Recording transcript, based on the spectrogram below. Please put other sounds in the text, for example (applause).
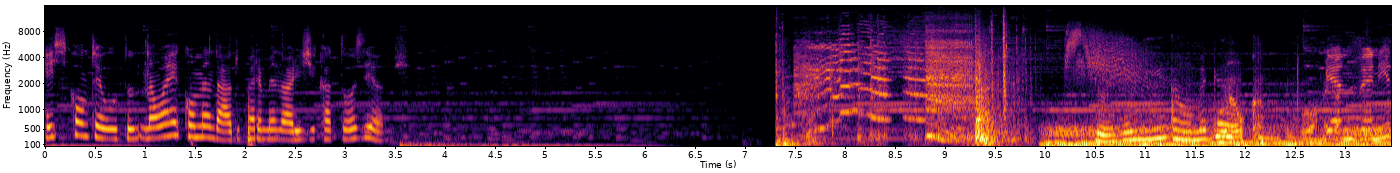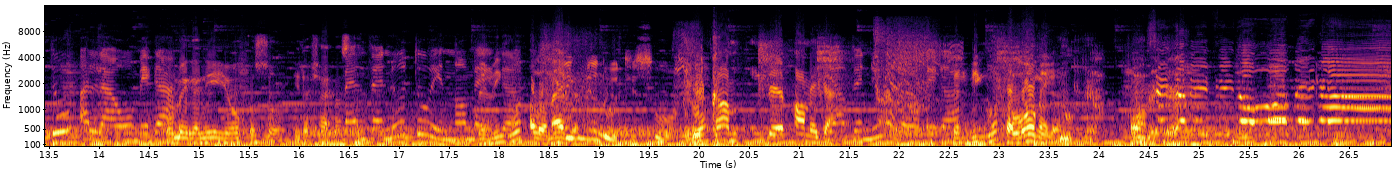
Este conteúdo não é recomendado para menores de 14 anos. Omega. Welcome to Omega. Bienvenido alla Omega. Omega ni yokoso. Irashai masu. Benvenuto in Omega. Benvingut a l'Omega. Benvenuti su Omega. Welcome in the Omega. Bienvenue alla Omega. Benvingut a l'Omega.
